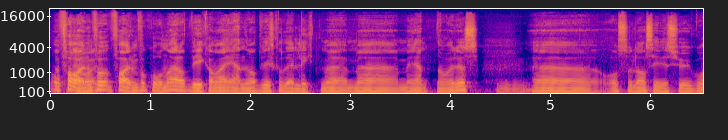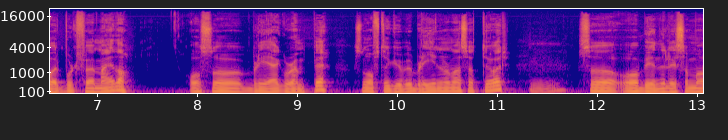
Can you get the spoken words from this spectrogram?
Men faren for, faren for kona er at vi kan være enige om at vi skal dele likt med, med, med jentene våre. Mm. Eh, og så la oss si hvis hun går bort før meg, da, og så blir jeg grumpy, som ofte gubber blir når de er 70 år, Mm. så, og begynner liksom å,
